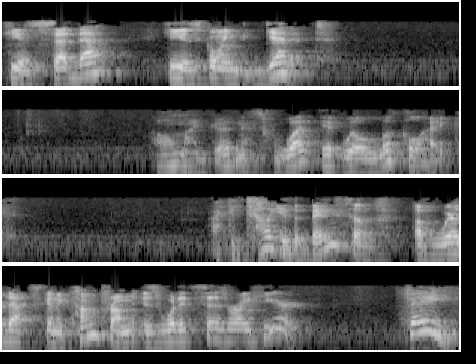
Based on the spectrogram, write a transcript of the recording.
He has said that. He is going to get it. Oh my goodness, what it will look like I could tell you the base of, of where that's going to come from is what it says right here. Faith.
